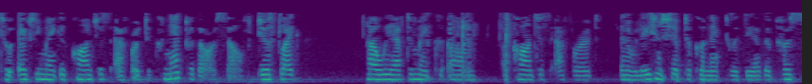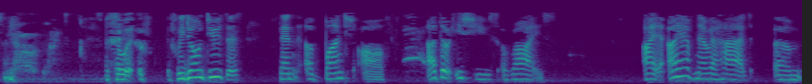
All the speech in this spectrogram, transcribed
to actually make a conscious effort to connect with ourselves, just like how we have to make um, a conscious effort in a relationship to connect with the other person. So if, if we don't do this, then a bunch of other issues arise. I, I have never had um,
